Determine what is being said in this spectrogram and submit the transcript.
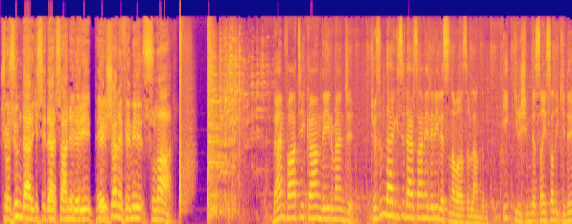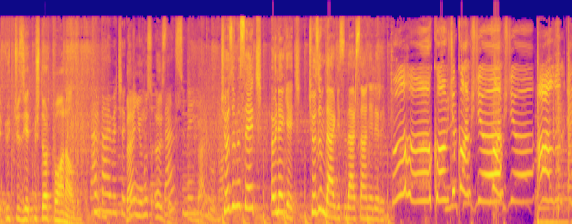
Çözüm Dergisi Dershaneleri Perişan FM'i sunar. Ben Fatih Kaan Değirmenci. Çözüm Dergisi dershaneleriyle sınava hazırlandım. İlk girişimde sayısal 2'de 374 puan aldım. Ben Merve Çakır. Ben Yunus Özdemir. Ben Sümeyye Kılıç. Çözümü seç, öne geç. Çözüm Dergisi Dershaneleri. Huhu, komşu komşu. Komşu. Oğlun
